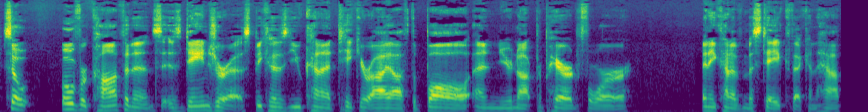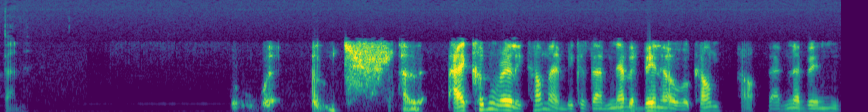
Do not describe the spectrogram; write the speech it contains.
So overconfidence is dangerous because you kind of take your eye off the ball and you're not prepared for any kind of mistake that can happen. I couldn't really comment because I've never been overcome. I've never been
